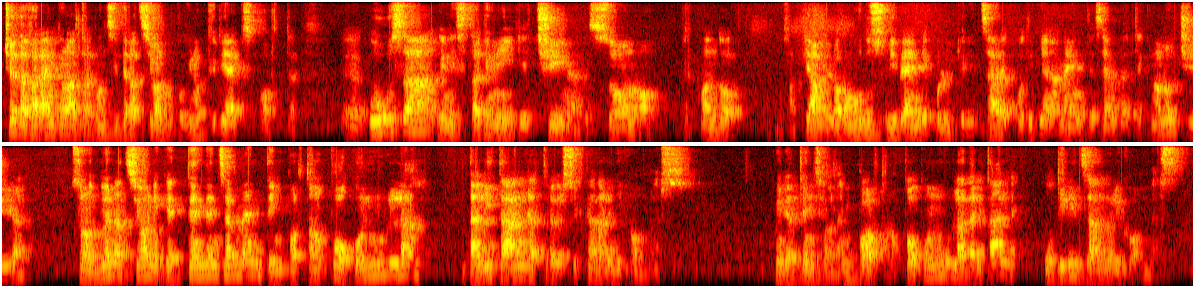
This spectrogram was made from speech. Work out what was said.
C'è da fare anche un'altra considerazione, un pochino più di export. Eh, USA, quindi Stati Uniti e Cina, che sono, per quando sappiamo, il loro modus vivendi è quello di utilizzare quotidianamente sempre le tecnologie, sono due nazioni che tendenzialmente importano poco o nulla dall'Italia attraverso il canale di e-commerce. Quindi attenzione, importano poco o nulla dall'Italia utilizzando l'e-commerce.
